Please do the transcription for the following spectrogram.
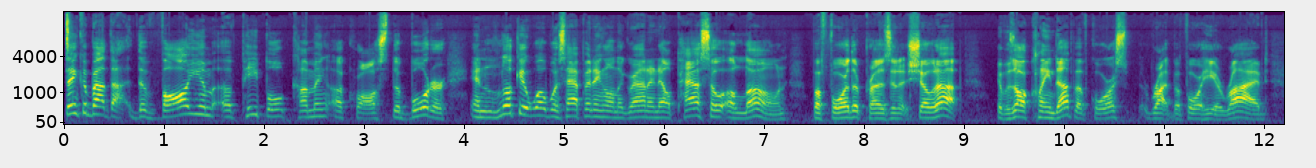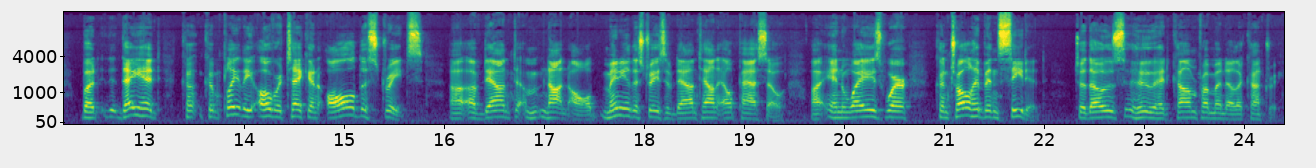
Think about the, the volume of people coming across the border and look at what was happening on the ground in El Paso alone before the president showed up. It was all cleaned up, of course, right before he arrived, but they had co- completely overtaken all the streets uh, of downtown, not all, many of the streets of downtown El Paso uh, in ways where control had been ceded to those who had come from another country.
